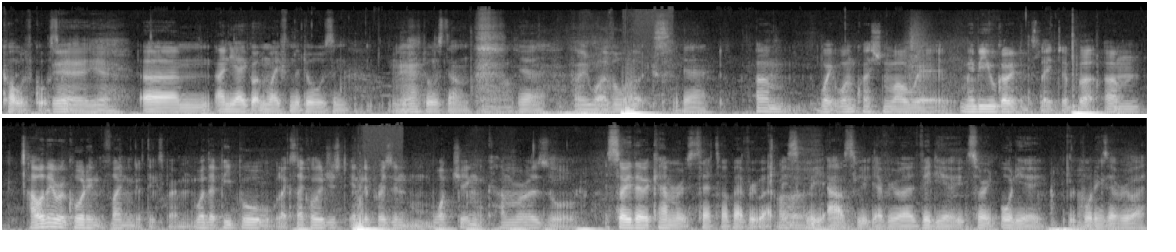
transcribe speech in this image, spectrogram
coal, of course. Yeah, yeah. Um, and yeah, got them away from the doors and pushed Yeah. the doors down. Oh. Yeah, I mean, whatever works. yeah. Um, wait, one question while we're maybe you'll go into this later, but um, how are they recording the findings of the experiment? Were there people like psychologists in the prison watching, or cameras, or So there were cameras set up everywhere, Oh. basically, absolutely everywhere. Video, sorry, audio recordings everywhere.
